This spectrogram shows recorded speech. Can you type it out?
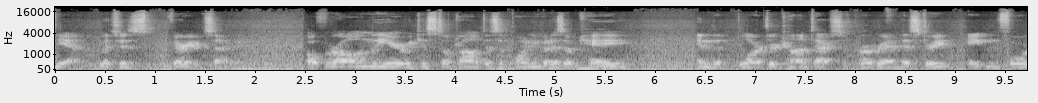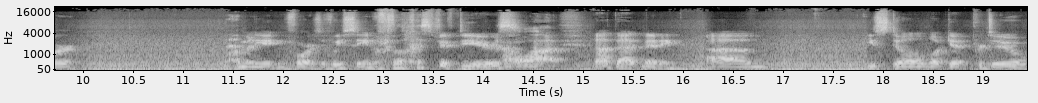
Yeah, which is very exciting. Overall, in the year, we can still call it disappointing, but it's okay in the larger context of program history. Eight and four. How many eight and fours have we seen over the last fifty years? Not a lot. Not that many. Um, you still look at Purdue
